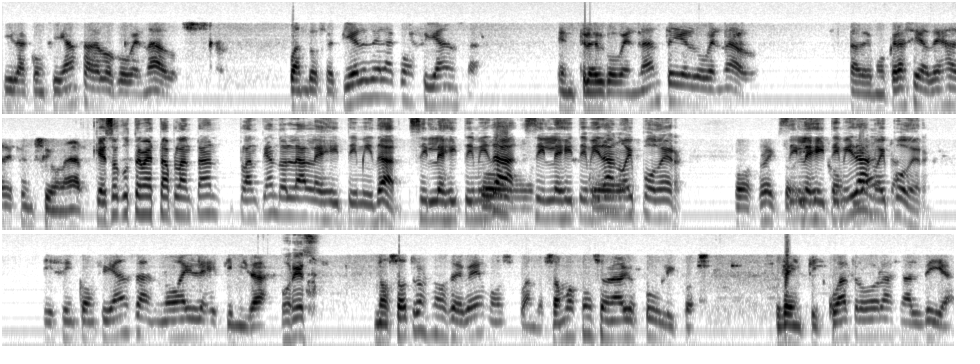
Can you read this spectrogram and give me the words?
y la confianza de los gobernados. Cuando se pierde la confianza entre el gobernante y el gobernado, la democracia deja de funcionar. Que eso que usted me está planteando es la legitimidad. Sin legitimidad, sin legitimidad no hay poder. Correcto. Sin legitimidad no hay poder. Y sin confianza no hay legitimidad. Por eso. Nosotros nos debemos, cuando somos funcionarios públicos, 24 horas al día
